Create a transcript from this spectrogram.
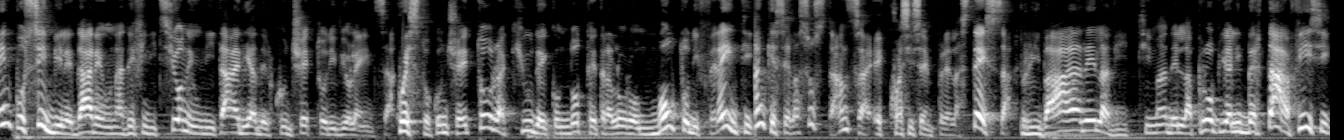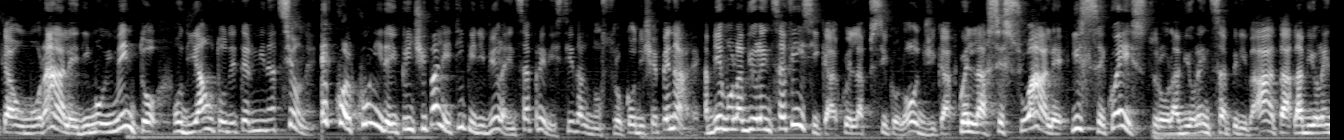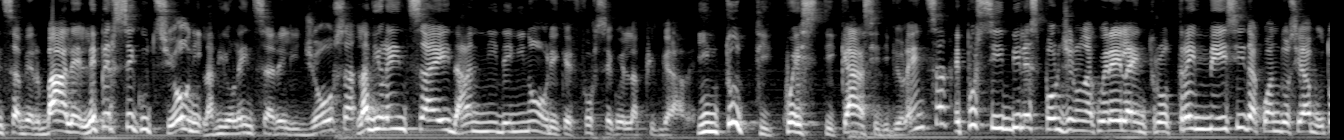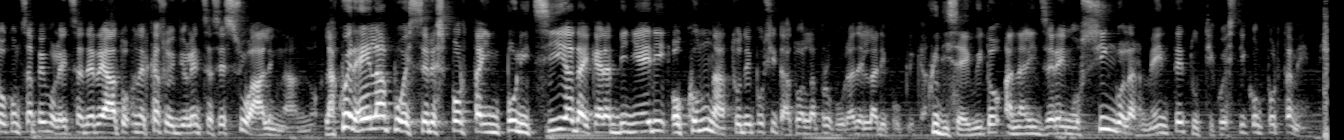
È impossibile dare una definizione unitaria del concetto di violenza. Questo concetto racchiude condotte tra loro molto differenti, anche se la sostanza è quasi sempre la stessa. Privare la vittima della propria libertà fisica o morale, di movimento o di autodeterminazione. Ecco alcuni dei principali tipi di violenza previsti dal nostro codice penale. Abbiamo la violenza fisica, quella psicologica, quella sessuale, il sequestro, la violenza privata, la violenza verbale, le persecuzioni, la violenza religiosa, religiosa, la violenza ai danni dei minori, che è forse quella più grave. In tutti questi casi di violenza è possibile sporgere una querela entro tre mesi da quando si ha avuto consapevolezza del reato, nel caso di violenza sessuale un anno. La querela può essere sporta in polizia dai carabinieri o con un atto depositato alla Procura della Repubblica. Qui di seguito analizzeremo singolarmente tutti questi comportamenti.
